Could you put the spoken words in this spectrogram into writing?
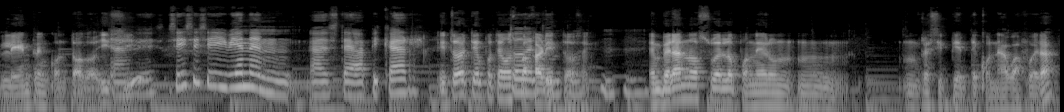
le entren con todo. Y sí. Sí, sí, sí, vienen a, este, a picar y todo el tiempo tenemos pajaritos. Ujú. En verano suelo poner un, un- un recipiente con agua afuera.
